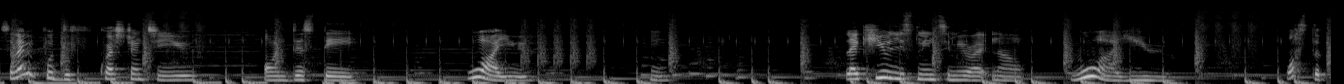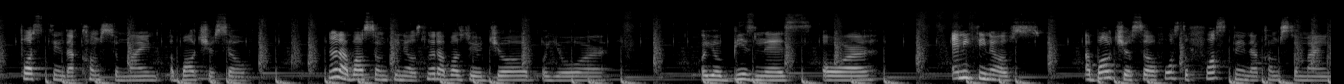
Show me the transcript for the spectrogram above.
So let me put the question to you on this day Who are you? Hmm. Like you listening to me right now, who are you? What's the first thing that comes to mind about yourself? Not about something else, not about your job or your or your business or anything else. About yourself, what's the first thing that comes to mind?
